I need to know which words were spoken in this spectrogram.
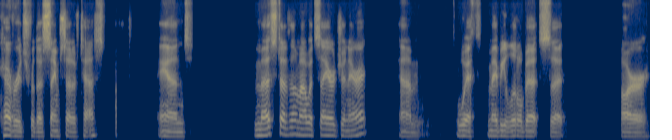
coverage for the same set of tests. And most of them i would say are generic um, with maybe little bits that are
